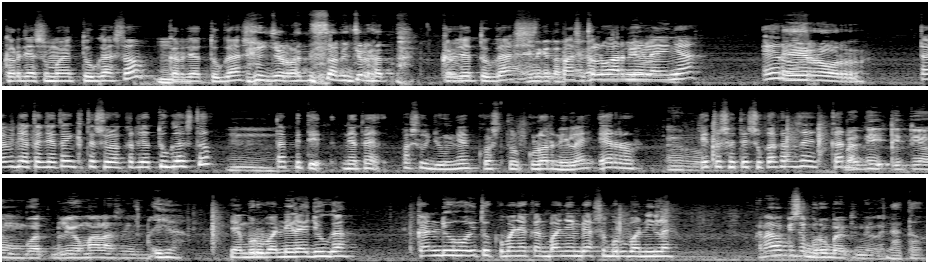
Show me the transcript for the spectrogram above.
kerja semuanya tugas tuh, kerja tugas, curhat sana curhat. kerja tugas. Nah, Pas keluar beliau. nilainya error. Error. Tapi nyata-nyata kita sudah kerja tugas tuh. Hmm. Tapi nyata pas ujungnya kos keluar nilai error. Error. Itu saya tidak suka kan saya. Kadang. Berarti itu yang buat beliau malas ini. Iya, yang berubah nilai juga. Kan di UHO itu kebanyakan banyak yang biasa berubah nilai. Kenapa bisa berubah itu nilai? Nggak tahu.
